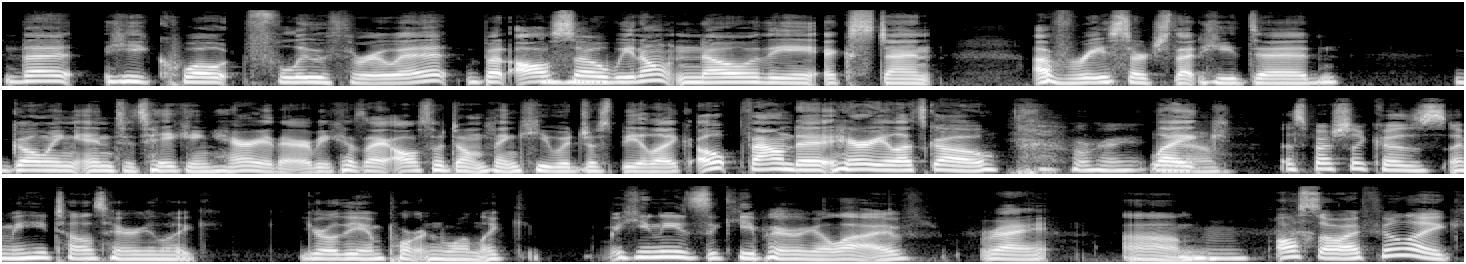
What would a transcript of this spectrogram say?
That he, quote, flew through it, but also we don't know the extent of research that he did going into taking Harry there because I also don't think he would just be like, oh, found it, Harry, let's go. right. Like, Yeah. Especially because I mean, he tells Harry like, "You're the important one." Like, he needs to keep Harry alive. right. Um, Also, I feel like,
